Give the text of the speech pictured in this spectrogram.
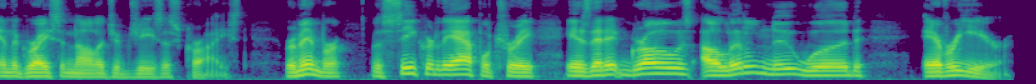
in the grace and knowledge of Jesus Christ? Remember, the secret of the apple tree is that it grows a little new wood every year.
